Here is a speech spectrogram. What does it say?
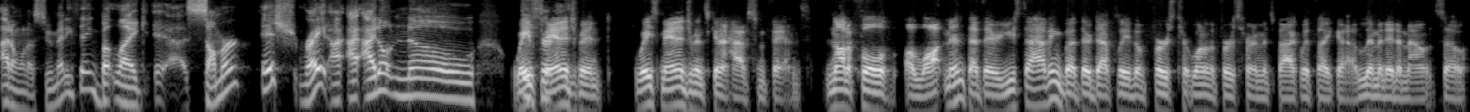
I don't want to assume anything, but like uh, summer ish, right? I I don't know. Waste management Waste Management's going to have some fans. Not a full allotment that they're used to having, but they're definitely the first one of the first tournaments back with like a limited amount. So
